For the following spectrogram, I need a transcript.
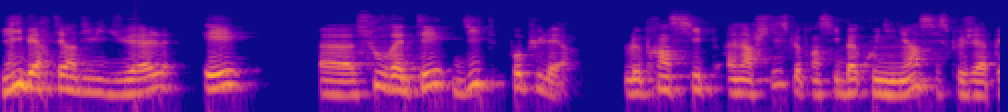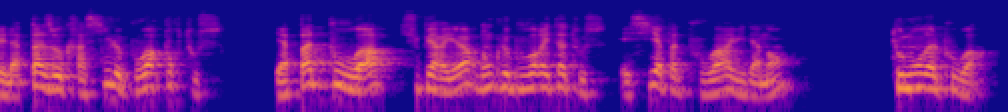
liberté individuelle et euh, souveraineté dite populaire. Le principe anarchiste, le principe bakuninien, c'est ce que j'ai appelé la pasocratie, le pouvoir pour tous. Il n'y a pas de pouvoir supérieur, donc le pouvoir est à tous. Et s'il n'y a pas de pouvoir, évidemment, tout le monde a le pouvoir.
